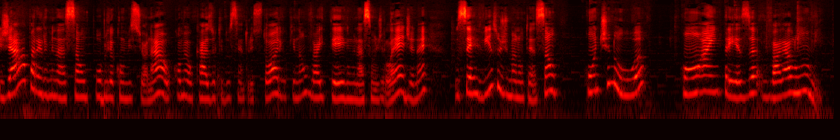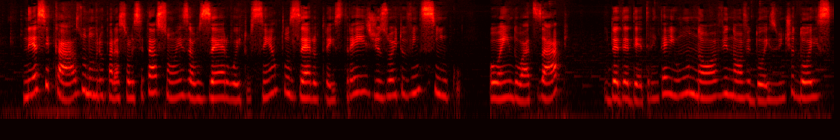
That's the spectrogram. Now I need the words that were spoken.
Já para iluminação pública convencional, como é o caso aqui do centro histórico, que não vai ter iluminação de LED, né? O serviço de manutenção continua com a empresa Vagalume. Nesse caso, o número para solicitações é o 0800 033 1825 ou ainda o WhatsApp, o DDD 31 99222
